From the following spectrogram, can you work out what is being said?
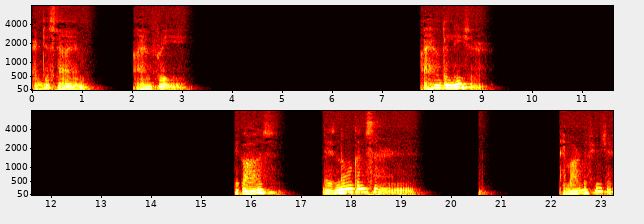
At this time, I am free. I have the leisure. because there is no concern about the future.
